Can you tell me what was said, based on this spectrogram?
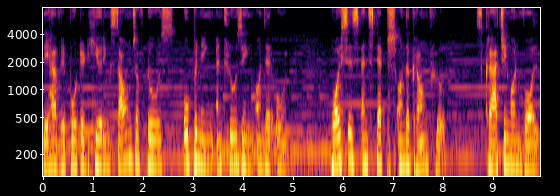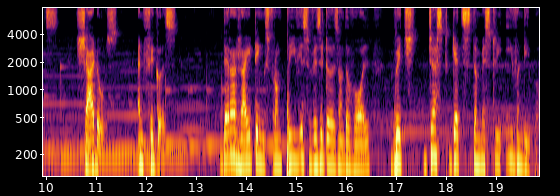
They have reported hearing sounds of doors opening and closing on their own, voices and steps on the ground floor, scratching on walls, shadows, and figures. There are writings from previous visitors on the wall, which just gets the mystery even deeper.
